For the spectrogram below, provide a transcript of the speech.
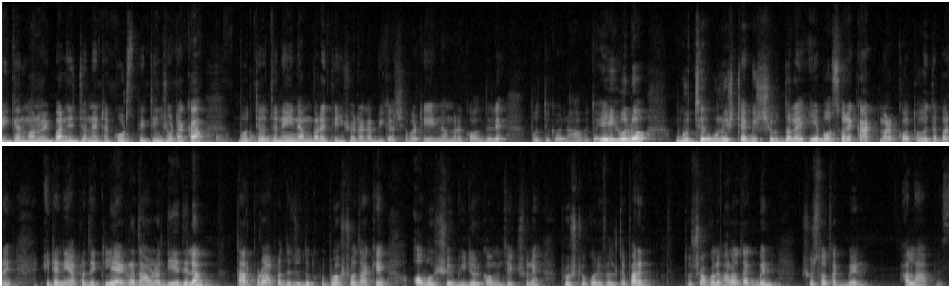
বিজ্ঞান, মানবিক, বাণিজ্যের জন্য। এটা কোর্স ফি তিনশো টাকা, ভর্তি হওয়ার জন্য এই নাম্বারে তিনশো টাকা বিকাশ সেবাটি এই নাম্বারে কল দিলে ভর্তি করে হবে। তো এই হলো গুচ্ছের উনিশটা বিশ্ববিদ্যালয় এবছরে কাটমার্ক কত হতে পারে, এটা নিয়ে আপনাদের ক্লিয়ার একটা ধারণা দিয়ে দিলাম। তারপর আপনাদের যদি কোনো প্রশ্ন থাকে, অবশ্যই ভিডিওর কমেন্ট সেকশনে প্রশ্ন করে ফেলতে পারেন। তো সকলে ভালো থাকবেন, সুস্থ থাকবেন, আল্লাহ হাফিজ।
